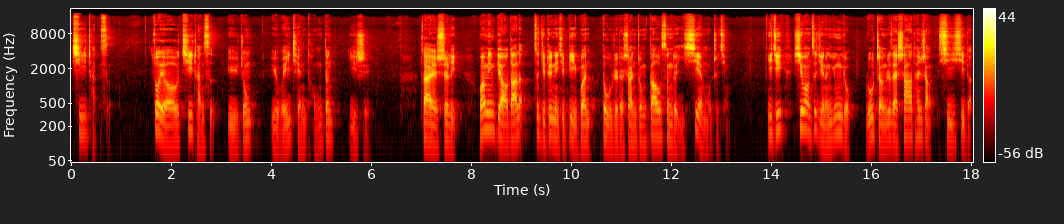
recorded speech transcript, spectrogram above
七禅寺，坐有《七禅寺雨中与维乾同登》一时。在诗里，王明表达了自己对那些闭关度日的山中高僧的以羡慕之情，以及希望自己能拥有如整日在沙滩上嬉戏的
